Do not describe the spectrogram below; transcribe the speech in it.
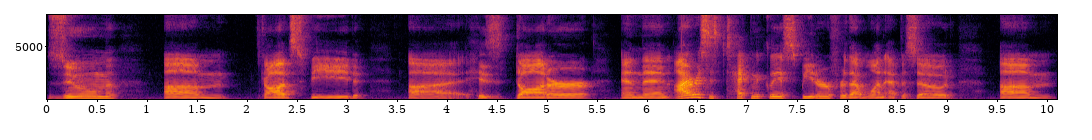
Zoom, um, Godspeed, uh, his daughter, and then Iris is technically a speeder for that one episode. Um,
